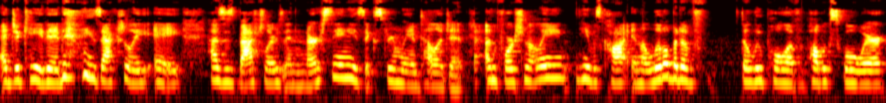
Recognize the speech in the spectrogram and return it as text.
educated. He's actually a has his bachelor's in nursing. He's extremely intelligent. Unfortunately, he was caught in a little bit of the loophole of the public school where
